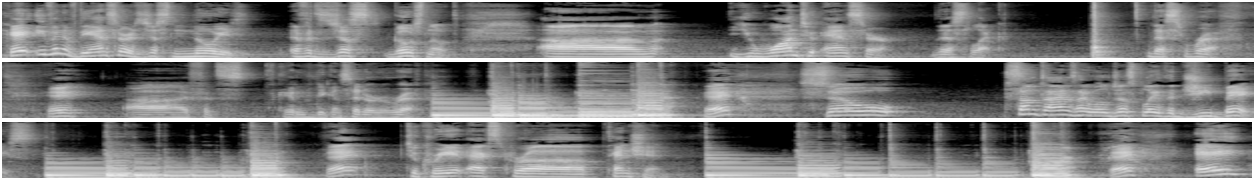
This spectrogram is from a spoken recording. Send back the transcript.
Okay, even if the answer is just noise, if it's just ghost notes, um, you want to answer this lick, this riff. Okay, uh, if it's can be considered a riff. Okay, so sometimes I will just play the G bass. Okay, to create extra tension. Okay, A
